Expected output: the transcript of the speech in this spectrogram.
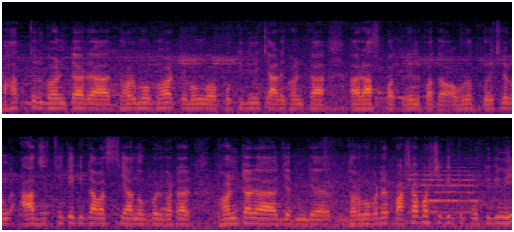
বাহাত্তর ঘণ্টার ধর্মঘট এবং প্রতিদিনই চার ঘণ্টা রাজপথ, রেলপথ অবরোধ করেছিল এবং আজ থেকে কিন্তু আবার ছিয়ানব্বই ঘণ্টার ঘণ্টার যে ধর্মঘটের পাশাপাশি কিন্তু প্রতিদিনই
